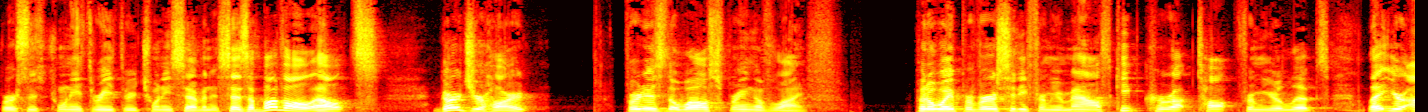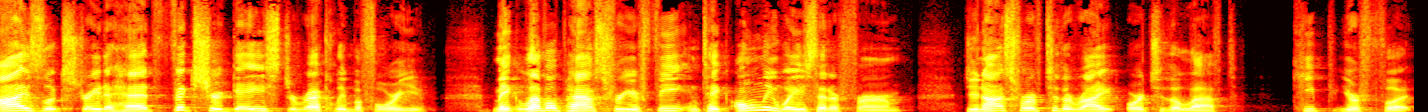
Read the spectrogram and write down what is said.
verses 23 through 27. It says, Above all else, guard your heart, for it is the wellspring of life. Put away perversity from your mouth. Keep corrupt talk from your lips. Let your eyes look straight ahead. Fix your gaze directly before you. Make level paths for your feet and take only ways that are firm. Do not swerve to the right or to the left. Keep your foot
